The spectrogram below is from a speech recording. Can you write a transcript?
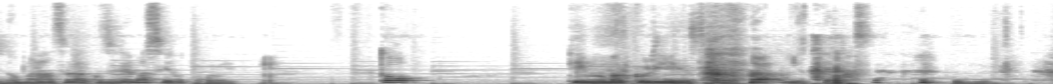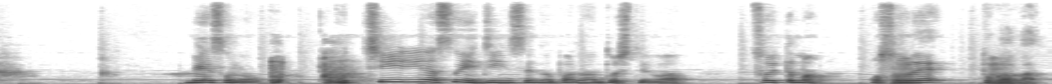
身のバランスが崩れますよと、うん。と、ティム・マクリーンさんは言ってます。うん。で、その、陥りやすい人生のパターンとしては、そういった、まあ、恐れとかが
